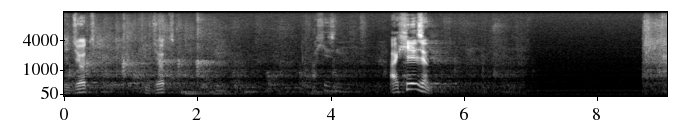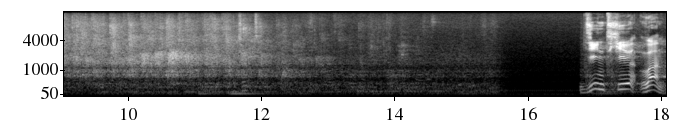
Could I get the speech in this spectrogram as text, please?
Идет, идет. Ахезин. Динтхи Лан.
